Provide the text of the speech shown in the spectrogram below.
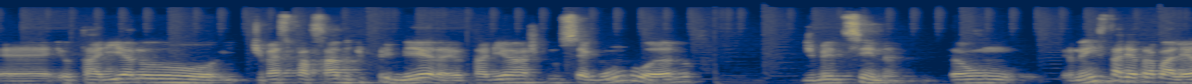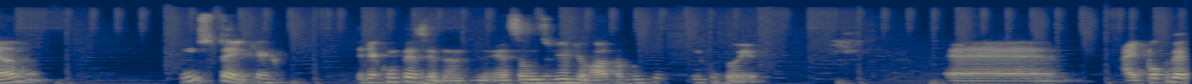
é, eu estaria no. tivesse passado de primeira, eu estaria, acho que no segundo ano de medicina. Então, eu nem estaria trabalhando, não sei o que teria acontecido. Né? Esse é um desvio de rota muito, muito doido. É, Aí pouco, de,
